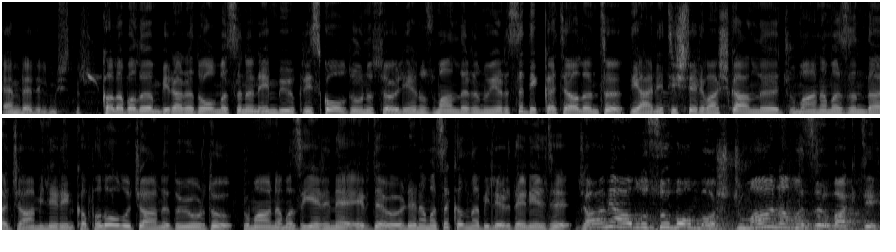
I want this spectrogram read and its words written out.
emredilmiştir. Kalabalığın bir arada olmasının en büyük risk olduğunu söyleyen uzmanların uyarısı dikkate alındı. Diyanet İşleri Başkanlığı cuma namazında camilerin kapalı olacağını duyurdu. Cuma namazı yerine evde öğle namazı kılınabilir denildi. Cami avlusu bomboş. Cuma namazı vakti.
